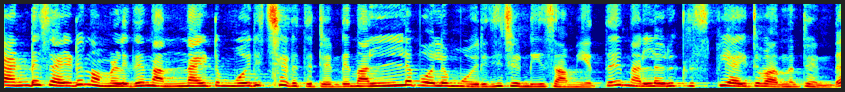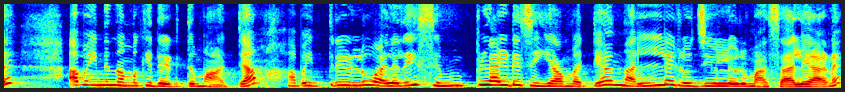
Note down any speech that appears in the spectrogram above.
രണ്ട് സൈഡും നമ്മളിത് നന്നായിട്ട് മൊരിച്ചെടുത്തിട്ടുണ്ട്. നല്ലപോലെ മൊരിഞ്ഞിട്ടുണ്ട് ഈ സമയത്ത്. നല്ലൊരു ക്രിസ്പി ആയിട്ട് വന്നിട്ടുണ്ട്. അപ്പോൾ ഇനി നമുക്കിതെടുത്ത് മാറ്റാം. അപ്പോൾ ഇത്രയേ ഉള്ളൂ. വളരെ സിമ്പിളായിട്ട് ചെയ്യാൻ പറ്റിയ നല്ല രുചിയുള്ളൊരു മസാലയാണ്.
